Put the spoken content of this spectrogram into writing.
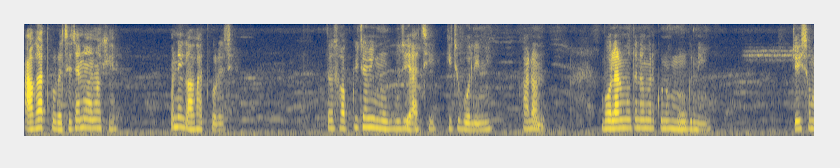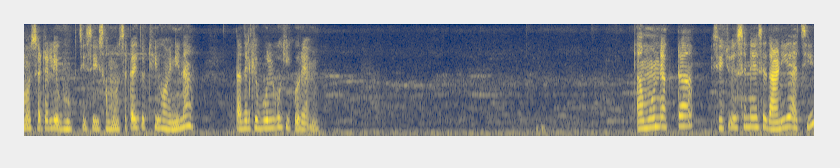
আঘাত করেছে, জানো আমাকে? অনেক আঘাত করেছে। তো সব কিছু আমি মুখ বুঝে আছি, কিছু বলিনি। কারণ বলার মতন আমার কোনো মুখ নেই। যেই সমস্যাটা নিয়ে ভুগছি, সেই সমস্যাটাই তো ঠিক হয়নি না? তাদেরকে বলব কি করে আমি? এমন একটা সিচুয়েশনে এসে দাঁড়িয়ে আছি।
